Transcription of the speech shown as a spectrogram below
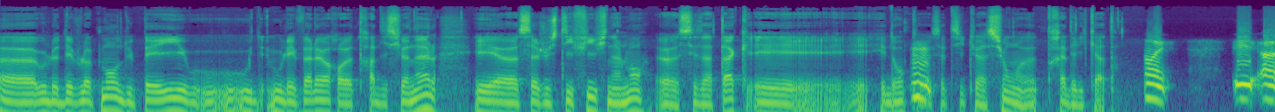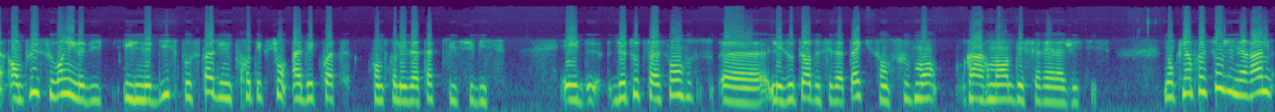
euh, ou le développement du pays ou, ou, ou les valeurs euh, traditionnelles, et euh, ça justifie finalement euh, ces attaques et, et, et donc Mm. euh, cette situation euh, très délicate. Ouais. Et euh, en plus, souvent, ils ne, ils ne disposent pas d'une protection adéquate contre les attaques qu'ils subissent. Et de, de toute façon, euh, les auteurs de ces attaques sont souvent, rarement déférés à la justice. Donc l'impression générale,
